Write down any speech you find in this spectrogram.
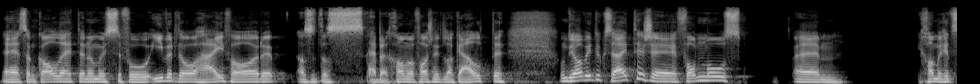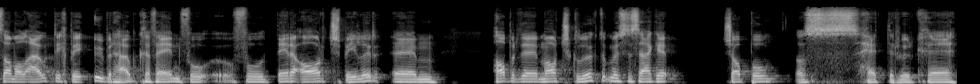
äh, St. Gallen dann noch müssen von Iverdon heimfahren, also das eben, kann man fast nicht gelten. Und ja, wie du gesagt hast, äh, von Moos, ähm, ich habe mich jetzt da mal out, ich bin überhaupt kein Fan von, von dieser Art Spieler, ähm, habe den Match geschaut und muss sagen, Chapeau, das hat er wirklich,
